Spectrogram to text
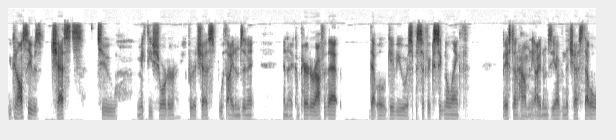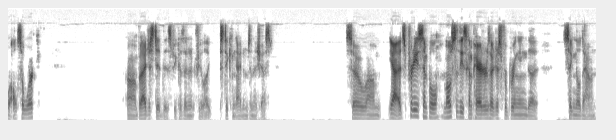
You can also use chests to make these shorter. You put a chest with items in it, and a comparator off of that that will give you a specific signal length based on how many items you have in the chest. That will also work. Um, but I just did this because I didn't feel like sticking items in a chest. So um, yeah, it's pretty simple. Most of these comparators are just for bringing the signal down.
